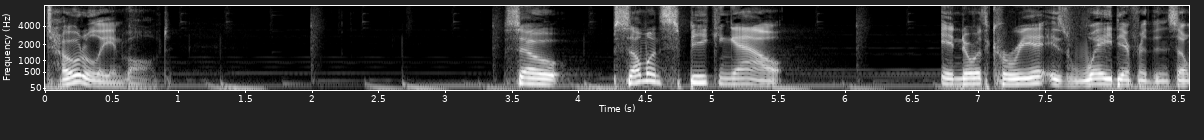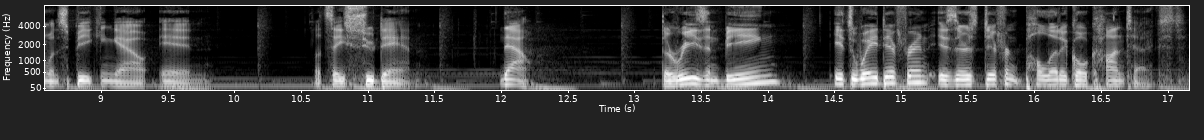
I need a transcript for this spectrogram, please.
totally involved. So, someone speaking out in North Korea is way different than someone speaking out in, let's say, Sudan. Now, the reason being it's way different is there's different political context.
